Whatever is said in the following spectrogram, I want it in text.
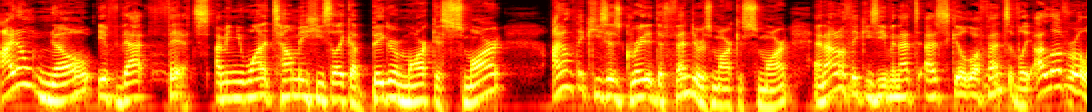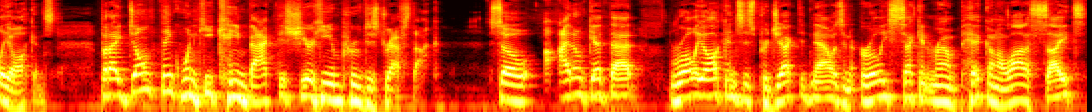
I don't know if that fits. I mean, you want to tell me he's like a bigger Marcus Smart? I don't think he's as great a defender as Marcus Smart, and I don't think he's even that as skilled offensively. I love Rawle Alkins but I don't think when he came back this year, he improved his draft stock. So I don't get that. Rawle Alkins is projected now as an early second round pick on a lot of sites.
